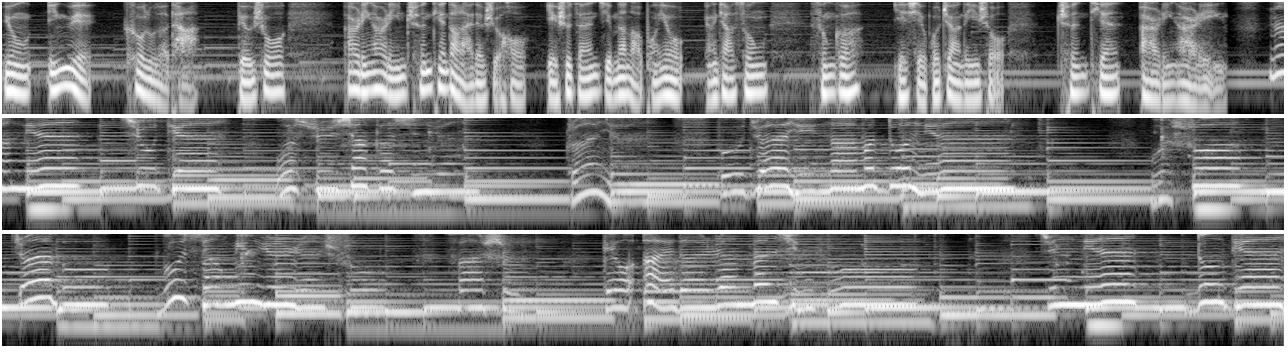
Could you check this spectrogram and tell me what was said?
用音乐刻录了它，比如说二零二零春天到来的时候，也是咱节目的老朋友杨家松，松哥也写过这样的一首《春天二零二零》。那年秋天，我许下个心愿，转眼已那么多年。我说绝不不向命运认输，发誓。给我爱的人们幸福。今年冬天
